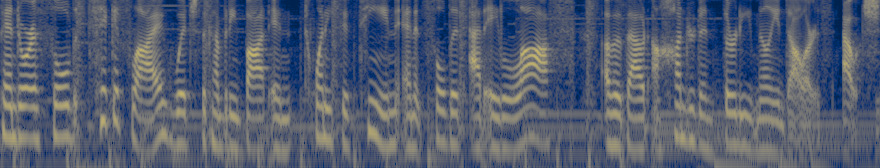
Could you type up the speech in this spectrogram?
Pandora sold Ticketfly, which the company bought in 2015, and it sold it at a loss of about $130 million. Ouch.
